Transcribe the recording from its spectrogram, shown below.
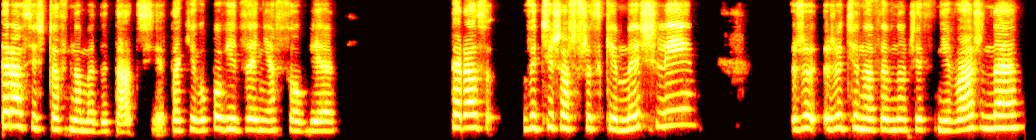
teraz jest czas na medytację, takiego powiedzenia sobie, teraz wyciszasz wszystkie myśli, ży, życie na zewnątrz jest nieważne,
